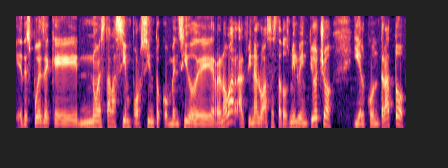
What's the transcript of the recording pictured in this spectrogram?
Eh, después de que no estaba 100% convencido de renovar, al final lo hace hasta 2028 y el contrato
